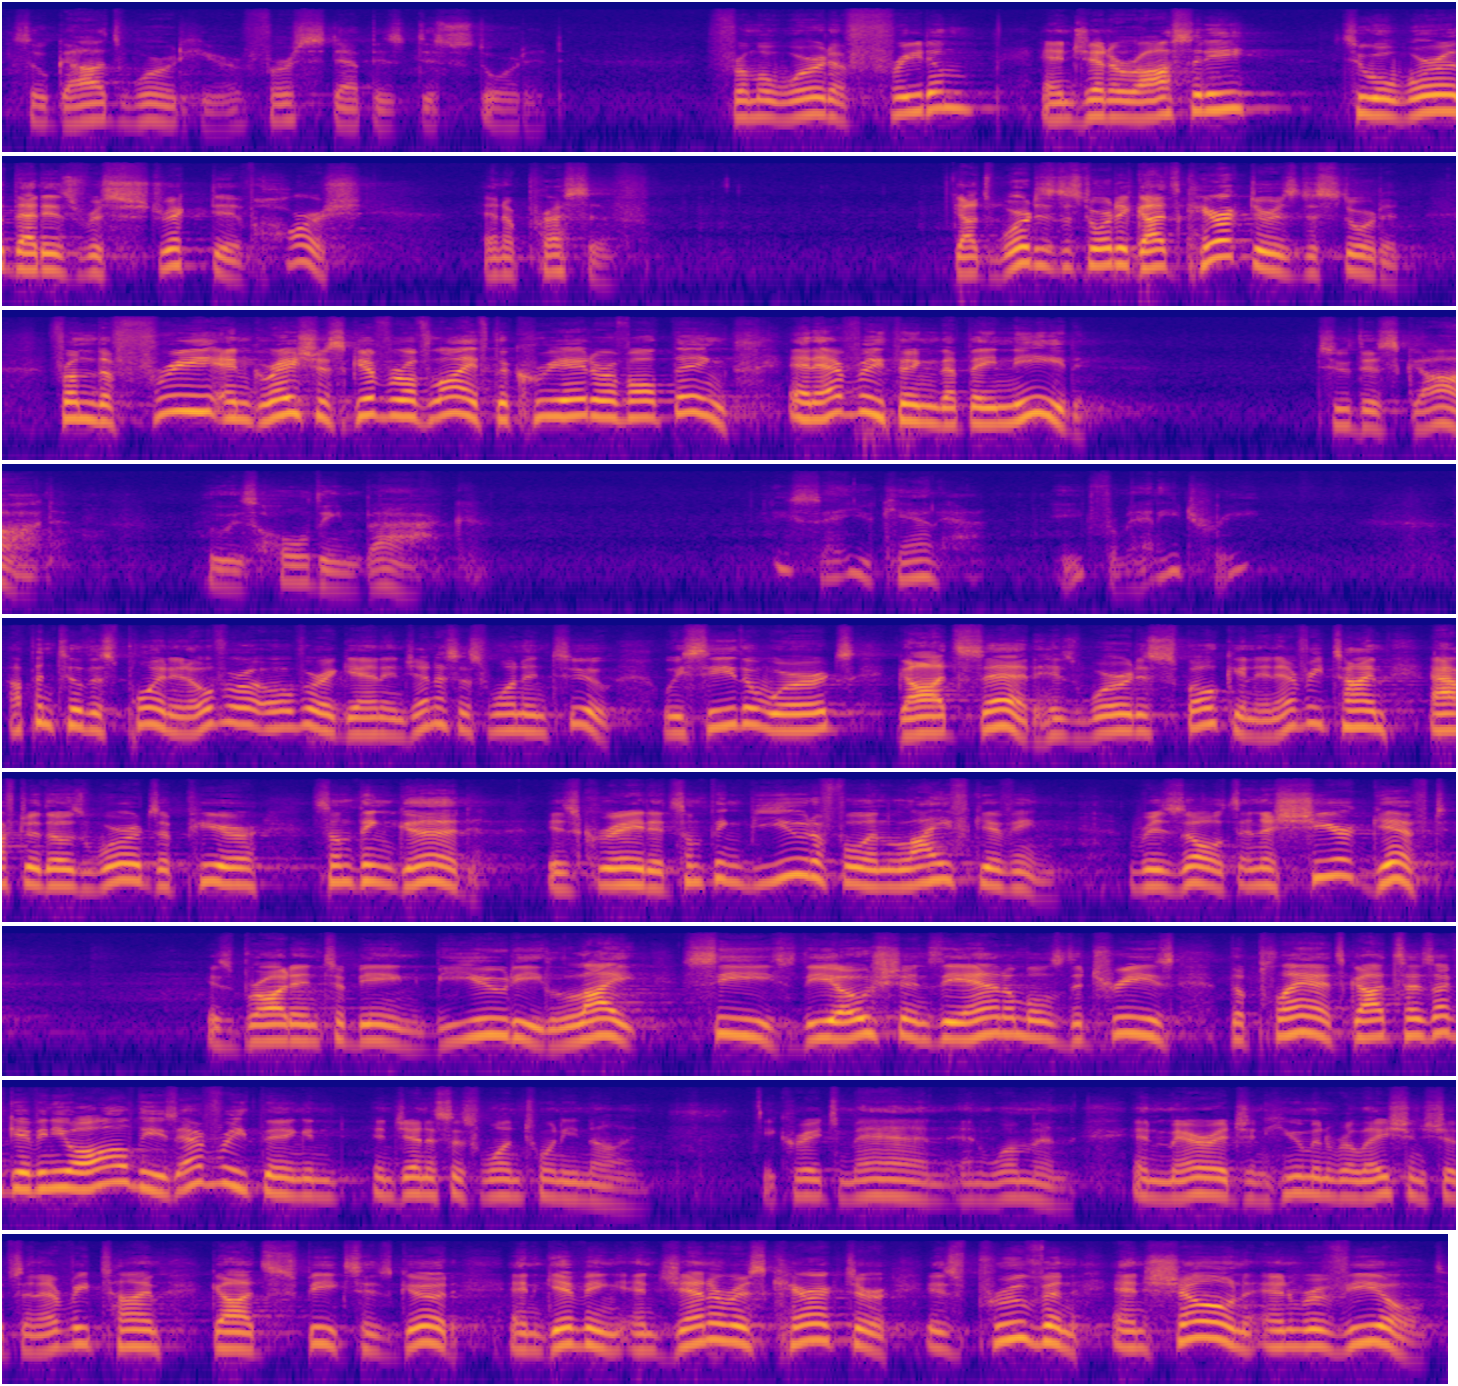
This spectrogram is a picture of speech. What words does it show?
So God's word here, first step is distorted. From a word of freedom and generosity to a word that is restrictive, harsh, and oppressive. God's word is distorted, God's character is distorted from the free and gracious giver of life, the creator of all things, and everything that they need, to this God who is holding back. Did he say you can't eat from any tree? Up until this point, and over and over again in Genesis 1 and 2, we see the words God said, His word is spoken. And every time after those words appear, something good is created, something beautiful and life giving results, and a sheer gift is brought into being beauty, light, seas, the oceans, the animals, the trees, the plants. God says, I've given you all these, everything in, in Genesis 1:29. He creates man and woman and marriage and human relationships. And every time God speaks, his good and giving and generous character is proven and shown and revealed.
